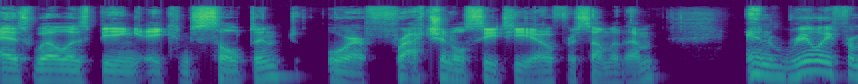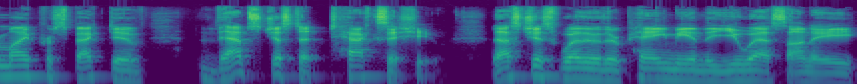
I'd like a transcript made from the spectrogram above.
as well as being a consultant or a fractional CTO for some of them. And really, from my perspective, that's just a tax issue. That's just whether they're paying me in the US on a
